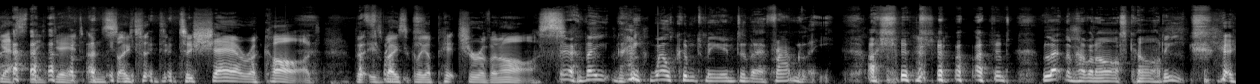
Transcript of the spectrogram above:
Yes, they did. And so to, to share a card that is basically a picture of an arse. Yeah, they they welcomed me into their family. I should I should let them have an arse card each. Yeah,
